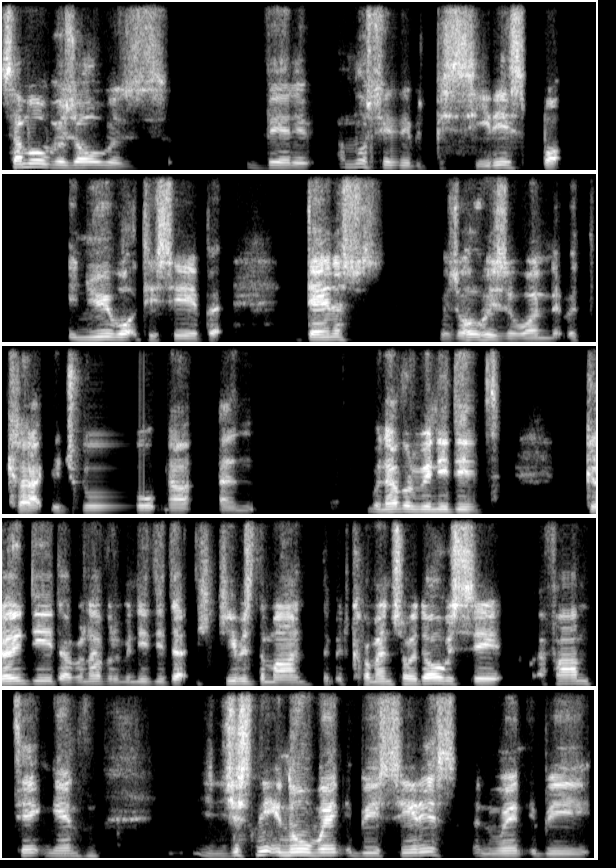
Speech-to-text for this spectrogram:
Simo was always very. I'm not saying he would be serious, but he knew what to say. But Dennis was always the one that would crack the joke and whenever we needed grounded or whenever we needed it, he was the man that would come in. So I'd always say, if I'm taking anything, you just need to know when to be serious and when to be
